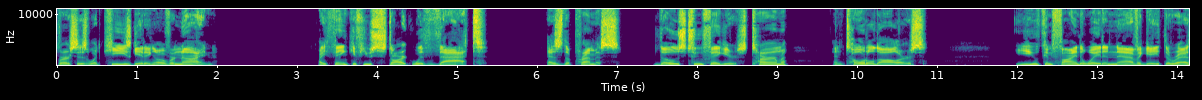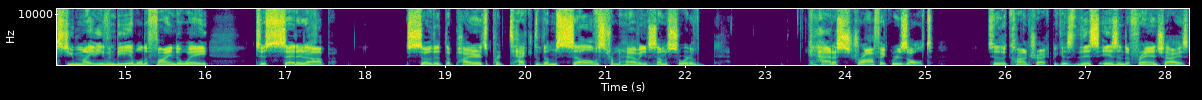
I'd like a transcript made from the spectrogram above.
versus what Key's getting over nine. I think if you start with that as the premise, those two figures, term and total dollars, you can find a way to navigate the rest. You might even be able to find a way to set it up so that the Pirates protect themselves from having some sort of catastrophic result to the contract because this isn't a franchise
